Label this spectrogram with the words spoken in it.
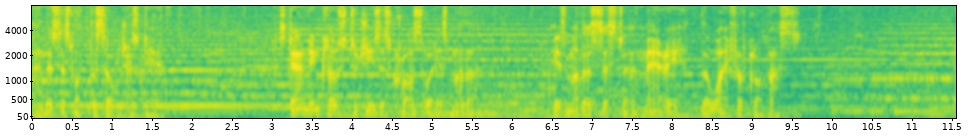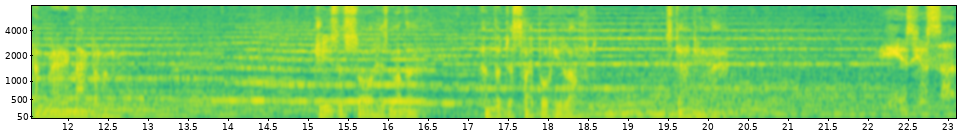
And this is what the soldiers did. Standing close to Jesus' cross were his mother, his mother's sister, Mary, the wife of Clopas, and Mary Magdalene. Jesus saw his mother and the disciple he loved standing there. He is your son.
